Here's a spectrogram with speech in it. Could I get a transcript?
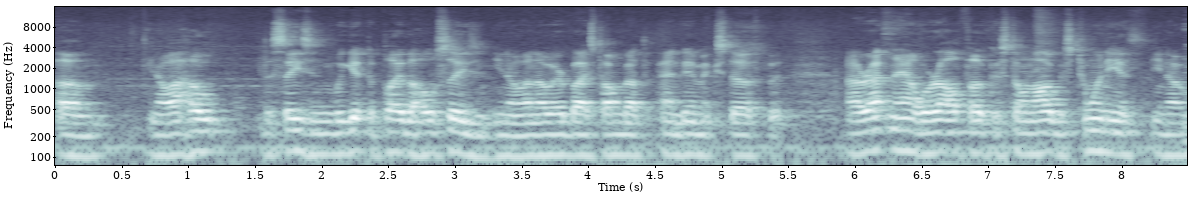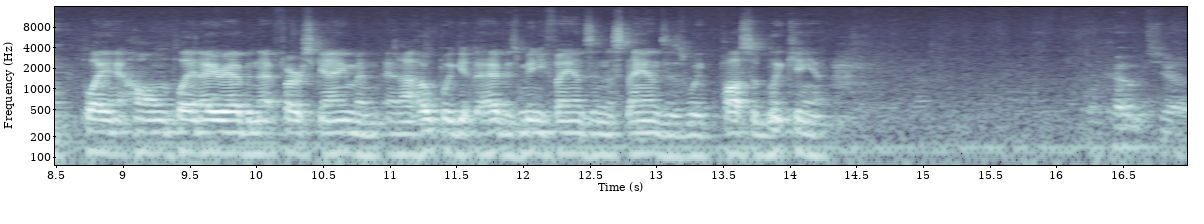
um, you know, I hope the season, we get to play the whole season. You know, I know everybody's talking about the pandemic stuff, but uh, right now we're all focused on August 20th, you know, playing at home, playing Arab in that first game. And, and I hope we get to have as many fans in the stands as we possibly can. Well, Coach, uh,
